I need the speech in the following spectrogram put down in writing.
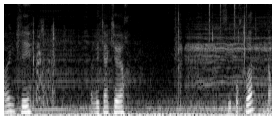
Oh, une clé. Avec un cœur. C'est pour toi? Non.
